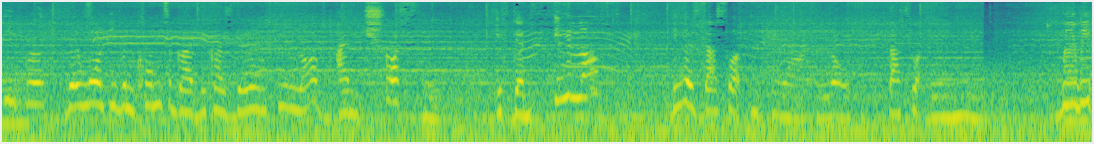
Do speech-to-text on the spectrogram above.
people they won't even come to God because they don't feel loved. And trust me, if they feel loved, because that's what people want, love. That's what they need. We, we,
